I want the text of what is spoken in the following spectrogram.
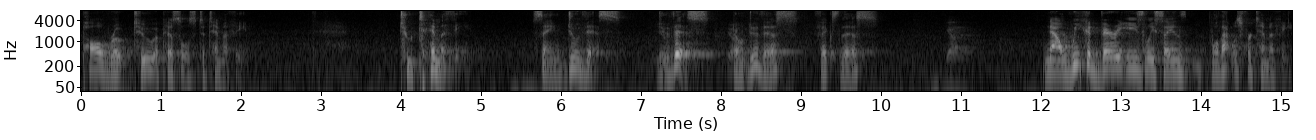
Paul wrote two epistles to Timothy. To Timothy, saying, Do this, do this, don't do this, fix this. Now, we could very easily say, Well, that was for Timothy.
